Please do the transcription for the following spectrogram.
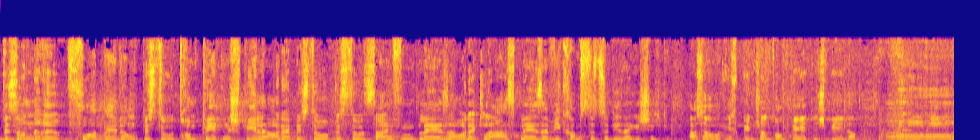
besondere Vorbildung? Bist du Trompetenspieler oder bist du, bist du Seifenbläser oder Glasbläser? Wie kommst du zu dieser Geschichte? Also ich bin schon Trompetenspieler. Oh, oh,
